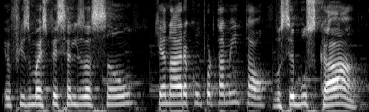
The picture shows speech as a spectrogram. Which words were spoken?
eu fiz uma especialização que é na área comportamental. Você buscar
